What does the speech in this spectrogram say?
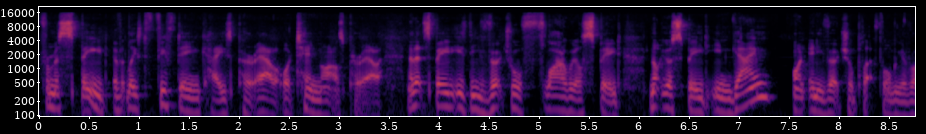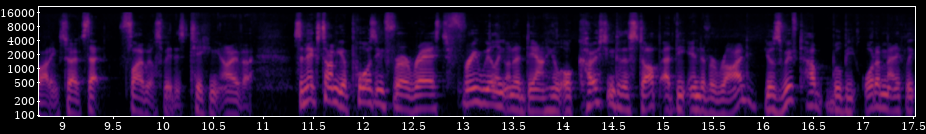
from a speed of at least 15 k's per hour or 10 miles per hour. Now that speed is the virtual flywheel speed, not your speed in game on any virtual platform you're riding. So it's that flywheel speed that's ticking over. So next time you're pausing for a rest, freewheeling on a downhill or coasting to the stop at the end of a ride, your Zwift hub will be automatically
